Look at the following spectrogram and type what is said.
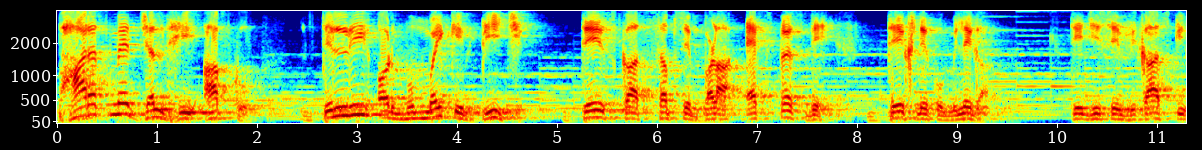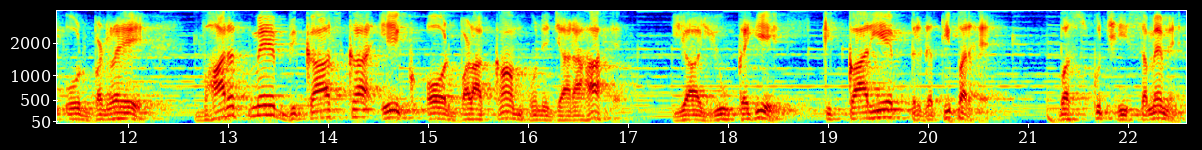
भारत में जल्द ही आपको दिल्ली और मुंबई के बीच देश का सबसे बड़ा एक्सप्रेस वे देखने को मिलेगा। तेज़ी से विकास की ओर बढ़ रहे भारत में विकास का एक और बड़ा काम होने जा रहा है। या यूँ कहिए कि कार्य प्रगति पर है। बस कुछ ही समय में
